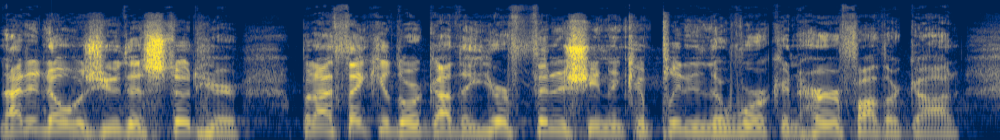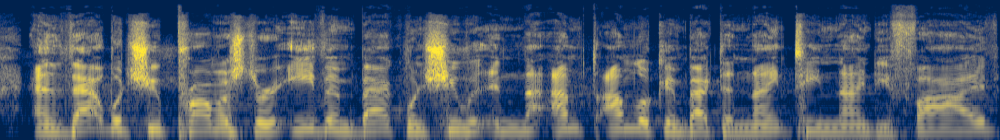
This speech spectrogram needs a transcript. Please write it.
And I didn't know it was you that stood here, but I thank you, Lord God, that you're finishing and completing the work in her, Father God. And that which you promised her, even back when she was, in, I'm, I'm looking back to 1995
